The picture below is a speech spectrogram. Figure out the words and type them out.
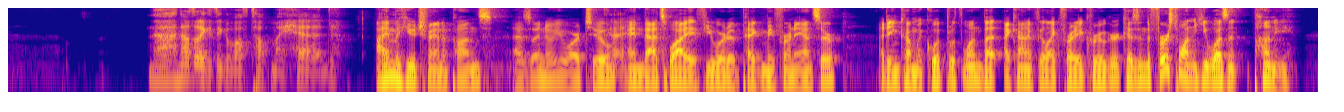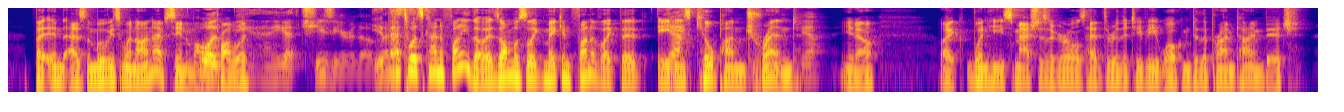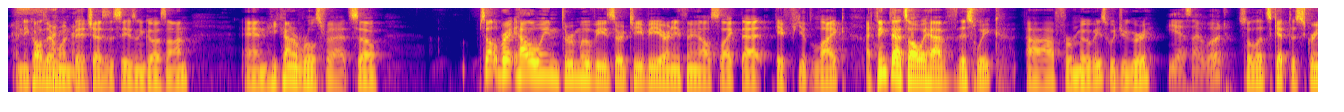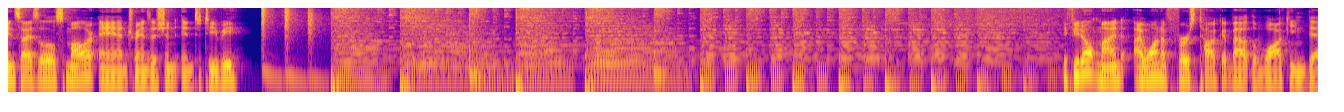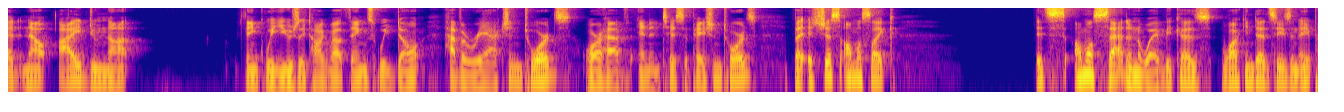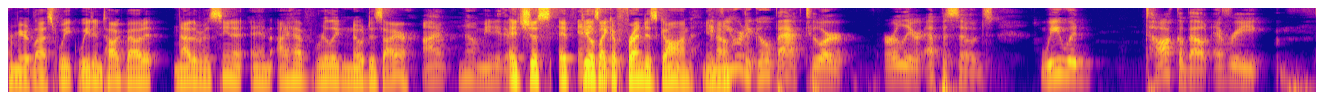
Nah, not that I can think of off the top of my head. I'm a huge fan of puns, as I know you are too. Okay. And that's why if you were to peg me for an answer, I didn't come equipped with one, but I kind of feel like Freddy Krueger because in the first one, he wasn't punny. But in, as the movies went on, I've seen them all Well, probably. yeah, he got cheesier though. Yeah, that's what's kind of funny though. It's almost like making fun of like the '80s Yeah. kill pun trend. Yeah. you know, like when he smashes a girl's head through the TV. Welcome to the prime time, bitch. And he calls everyone bitch as the season goes on, and he kind of rules for that. So celebrate Halloween through movies or TV or anything else like that if you'd like. I think that's all we have this week uh, for movies. Would you agree? Yes, I would. So let's get the screen size a little smaller and transition into TV. If you don't mind, I want to first talk about The Walking Dead. Now, I do not think we usually talk about things we don't have a reaction towards or have an anticipation towards, but it's just almost like it's almost sad in a way because Walking Dead season 8 premiered last week. We didn't talk about it, neither of us seen it, and I have really no desire. I no, me neither. It's just it And feels like you- a friend is gone, you if know? If you were to go back to our earlier episodes, we would talk about every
